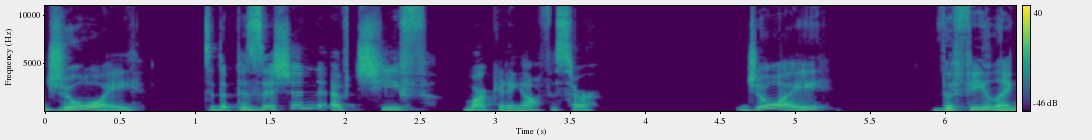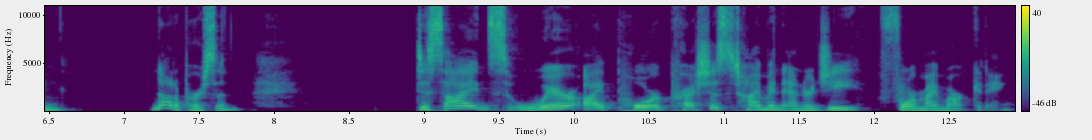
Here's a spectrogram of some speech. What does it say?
Joy to the position of Chief Marketing Officer. Joy, the feeling, not a person, decides where I pour precious time and energy for my marketing.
